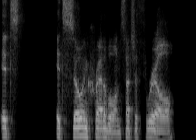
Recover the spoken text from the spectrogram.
it's it's so incredible and such a thrill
